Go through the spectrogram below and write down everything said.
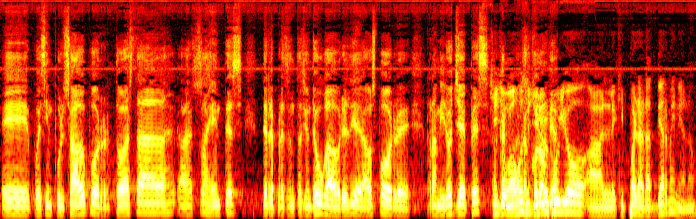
eh, pues impulsado por todos estos agentes de representación de jugadores liderados por eh, Ramiro Yepes, Quien llevó a José Colombia. Julio al equipo Ararat de Armenia, ¿no?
